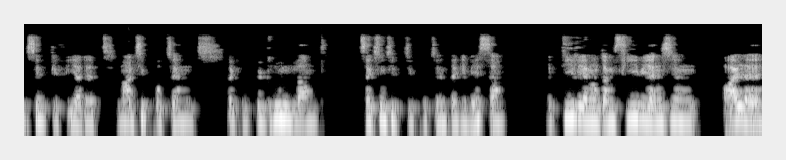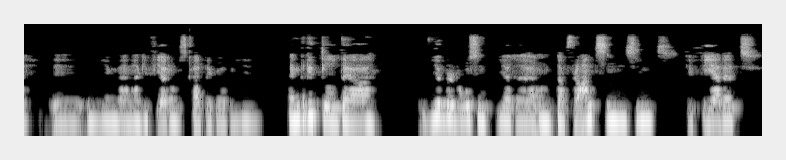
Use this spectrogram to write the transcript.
sind gefährdet, 90 Prozent der Gruppe Grünland 76 Prozent der Gewässer. Reptilien und Amphibien sind alle äh, in irgendeiner Gefährdungskategorie. Ein Drittel der wirbellosen Tiere und der Pflanzen sind gefährdet.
